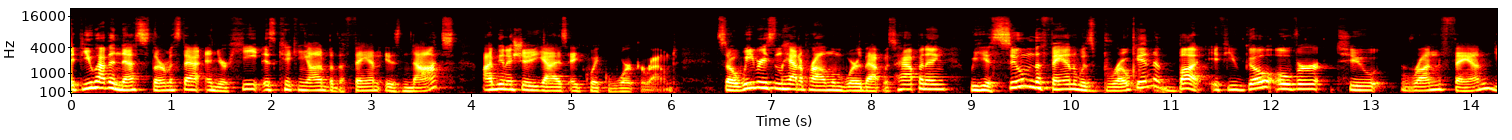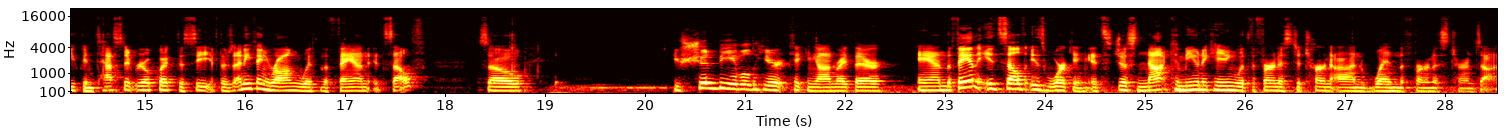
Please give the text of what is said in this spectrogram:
If you have a Nest thermostat and your heat is kicking on but the fan is not, I'm gonna show you guys a quick workaround. So we recently had a problem where that was happening. We assumed the fan was broken, but if you go over to run fan, you can test it real quick to see if there's anything wrong with the fan itself. So you should be able to hear it kicking on right there. And the fan itself is working. It's just not communicating with the furnace to turn on when the furnace turns on.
